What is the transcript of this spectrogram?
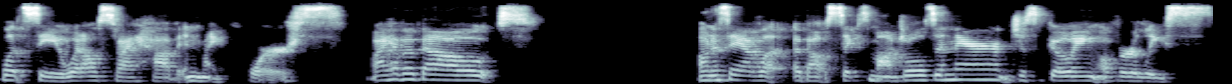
let's see, what else do I have in my course? I have about, I want to say I have about six modules in there, just going over lease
